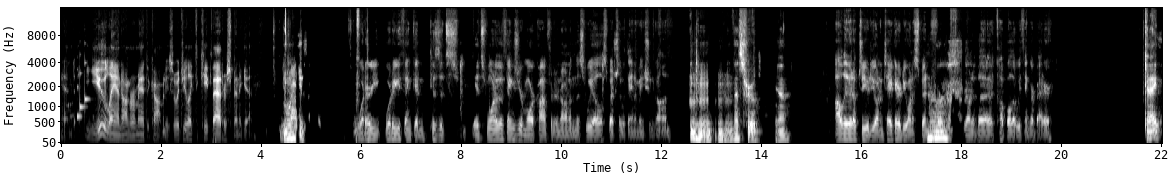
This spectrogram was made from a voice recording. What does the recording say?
And you land on romantic comedy. So would you like to keep that or spin again? Well, What are you What are you thinking? Because it's it's one of the things you're more confident on in this wheel, especially with animation gone. Mm-hmm, mm-hmm, that's true. Yeah. I'll leave it up to you. Do you want to take it, or do you want to spin Uh. for one of the couple that we think are better? Can I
